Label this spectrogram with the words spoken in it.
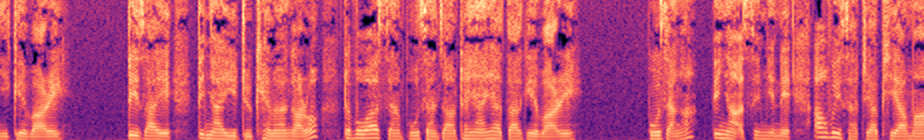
ညီခဲ့ပါတယ်။ဒေစာရဲ့ပညာရည်တူခင်မန်းကတော့တဘဝဆန်ဘိုးဆန်ကြောင့်ဒဏ်ရာရသွားခဲ့ပါတယ်။ဘိုးဆန်ကပညာအစင်းမြင့်နဲ့အောက်ဝိစာတရားဖြစ်ရမှာ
